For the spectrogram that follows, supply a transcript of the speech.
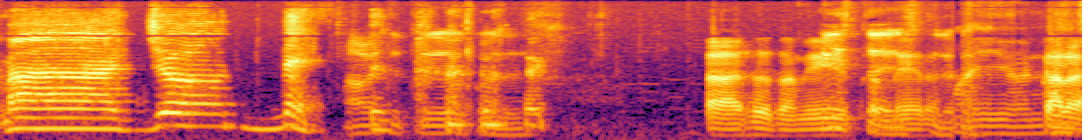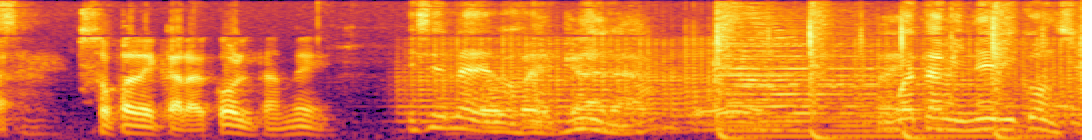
Mayonesa. A ver, te digo cuál es. Ah, esa también Esta es es, tonera. Mayonesa. Cara, sopa de caracol también. Esa es la de los Sopa de 2000, ¿no? caracol. Guata Mineri Consul.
